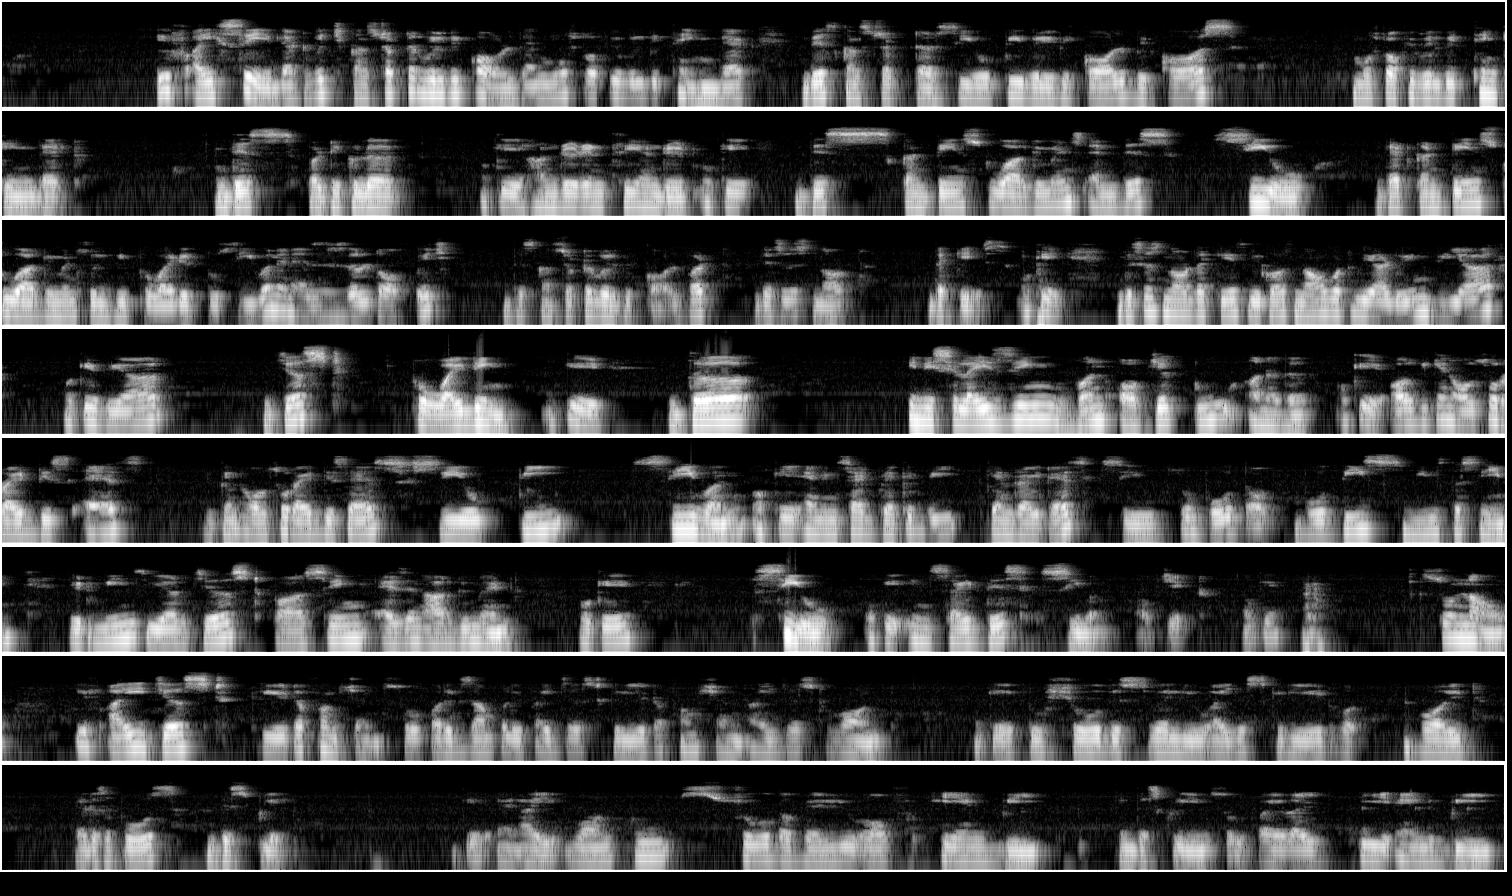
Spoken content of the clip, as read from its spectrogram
if I say that which constructor will be called then most of you will be thinking that this constructor COP will be called because most of you will be thinking that this particular okay 100 and 300 okay this contains two arguments and this CO that contains two arguments will be provided to C1 and as a result of which this constructor will be called. But this is not the case. Okay this is not the case because now what we are doing we are okay we are just providing okay the initializing one object to another. Okay or we can also write this as you can also write this as cop c1 okay and inside bracket we can write as co so both of both these means the same. It means we are just passing as an argument okay co okay inside this c1 object okay. So now if I just create a function. So for example if I just create a function I just want okay to show this value I just create void let us suppose display. Okay and I want to show the value of a and b in the screen. So if I write a and b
